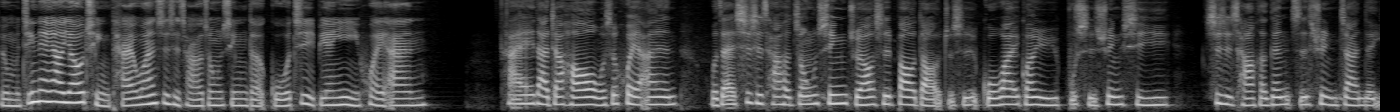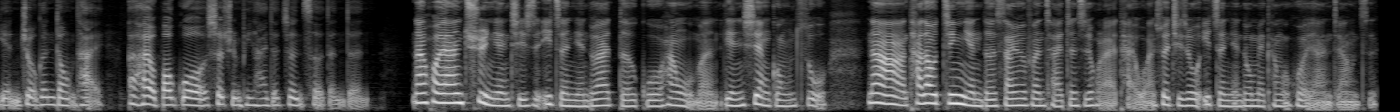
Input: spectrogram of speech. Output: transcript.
所以，我们今天要邀请台湾事实查核中心的国际编译惠安。嗨，大家好，我是惠安。我在事实查核中心主要是报道就是国外关于不实讯息。事实查核跟资讯站的研究跟动态，呃，还有包括社群平台的政策等等。那惠安去年其实一整年都在德国和我们连线工作，那他到今年的三月份才正式回来台湾，所以其实我一整年都没看过惠安这样子。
